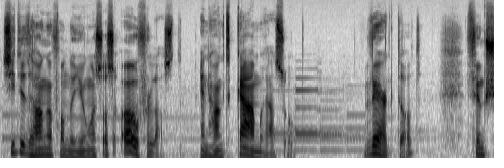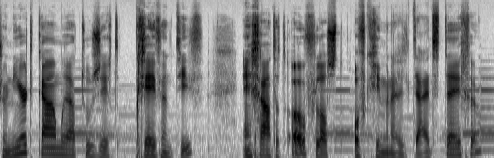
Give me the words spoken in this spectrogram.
ziet het hangen van de jongens als overlast en hangt camera's op. Werkt dat? Functioneert cameratoezicht preventief en gaat het overlast of criminaliteit tegen?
